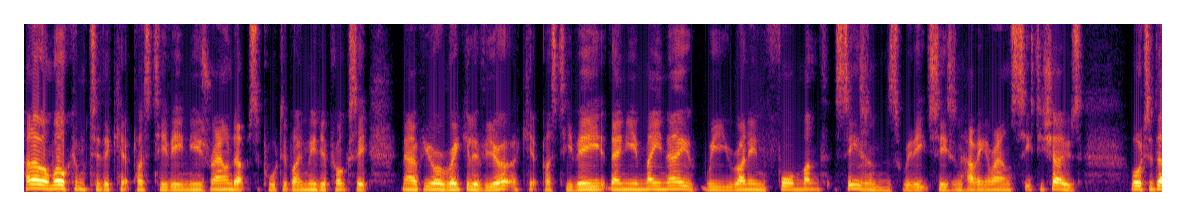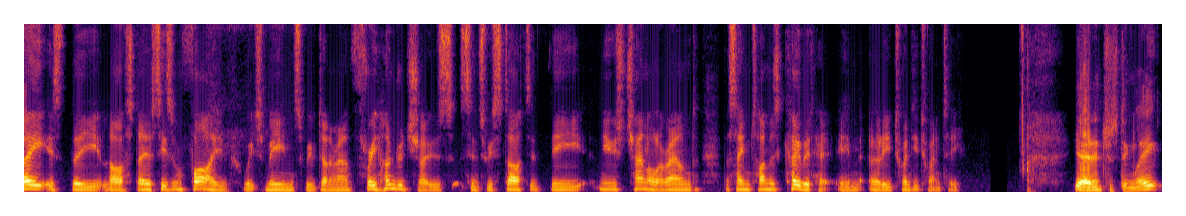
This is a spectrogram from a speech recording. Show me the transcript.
Hello and welcome to the Kit Plus TV News Roundup supported by Media Proxy. Now, if you're a regular viewer of Kit Plus TV, then you may know we run in four month seasons with each season having around 60 shows. Well, today is the last day of season five, which means we've done around 300 shows since we started the news channel around the same time as COVID hit in early 2020. Yeah, and interestingly,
